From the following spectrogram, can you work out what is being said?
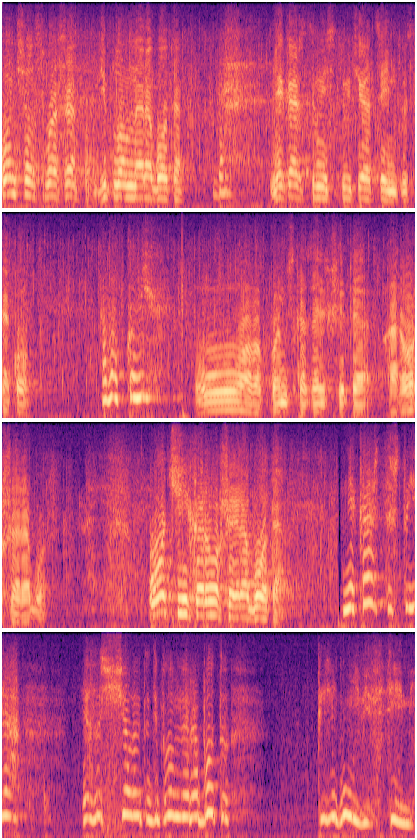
Вот окончилась ваша дипломная работа. Да. Мне кажется, в институте оценят высоко. А в обкоме? О, а в обкоме сказали, что это хорошая работа. Очень хорошая работа. Мне кажется, что я, я защищала эту дипломную работу перед ними всеми.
